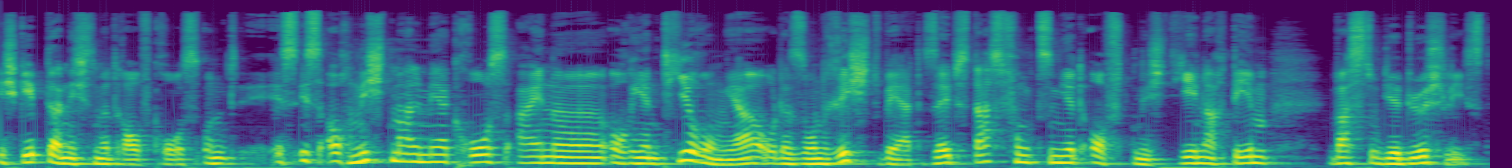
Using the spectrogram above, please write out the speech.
ich gebe da nichts mehr drauf groß. Und es ist auch nicht mal mehr groß eine Orientierung, ja, oder so ein Richtwert. Selbst das funktioniert oft nicht, je nachdem, was du dir durchliest.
